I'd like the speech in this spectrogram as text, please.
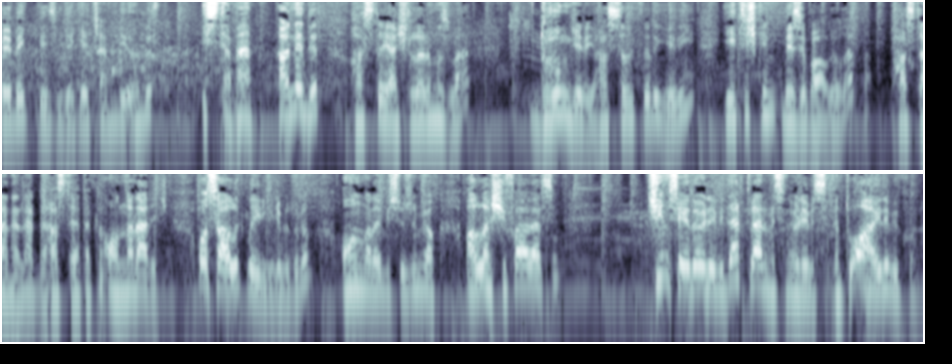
bebek beziyle geçen bir ömür istemem. Ha nedir? Hasta yaşlılarımız var. Durum gereği, hastalıkları gereği yetişkin bezi bağlıyorlar. Hastanelerde, hasta yataklarında onlar hariç. O sağlıkla ilgili bir durum. Onlara bir sözüm yok. Allah şifa versin. Kimseye de öyle bir dert vermesin öyle bir sıkıntı. O ayrı bir konu.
